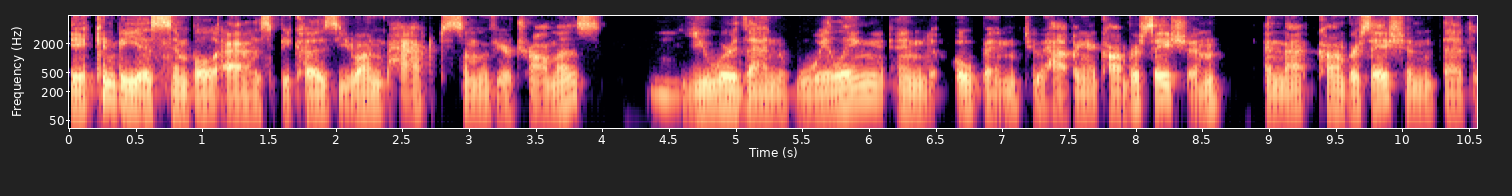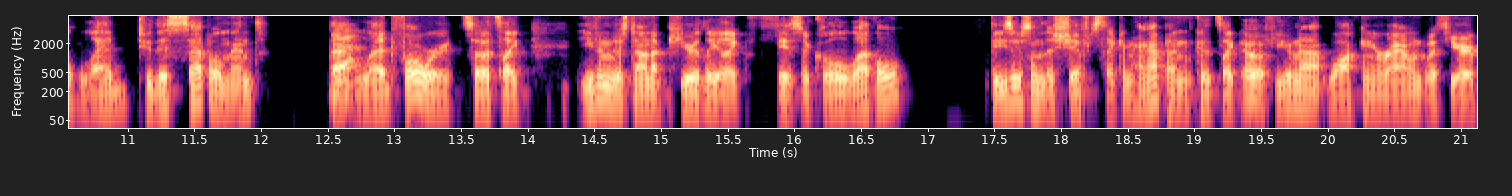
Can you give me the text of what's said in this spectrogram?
it can be as simple as because you unpacked some of your traumas, mm. you were then willing and open to having a conversation. And that conversation that led to this settlement that yeah. led forward. So it's like, even just on a purely like physical level, these are some of the shifts that can happen because it's like, oh, if you're not walking around with your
